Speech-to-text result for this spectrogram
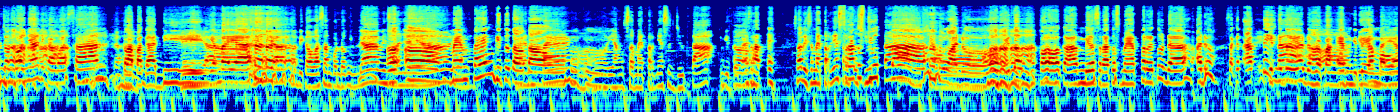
contohnya di kawasan Kelapa Gading Iya, ya mbak ya Iya, atau di kawasan Pondok Indah misalnya ya. yang- menteng gitu tahu-tahu Menteng, oh, yang semeternya sejuta gitu Oh. kan. Serat- eh sorry semeternya 100 100, juta. Allah. Waduh, itu kalau keambil 100 meter itu udah aduh sakit hati kita gitu ya, udah berapa uh, M gitu kita ya, Mbak mau ya.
